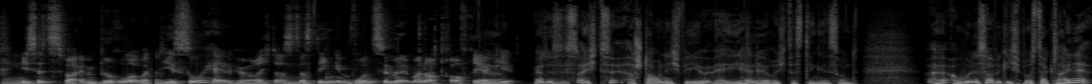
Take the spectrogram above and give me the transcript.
Mhm. Ich sitze zwar im Büro, aber die ist so hellhörig, dass mhm. das Ding im Wohnzimmer immer noch drauf reagiert. Ja, ja das ist echt erstaunlich, wie, wie hellhörig das Ding ist. Und äh, obwohl es ja wirklich bloß der kleine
